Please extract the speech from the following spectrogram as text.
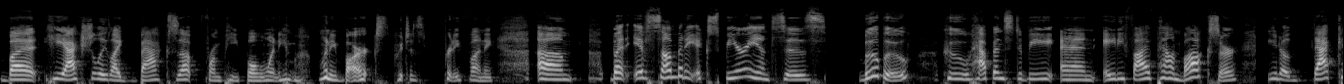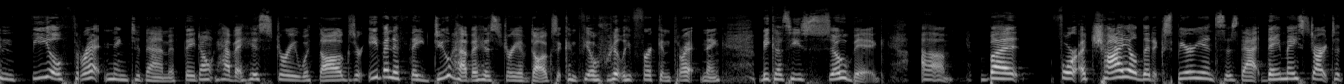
but he actually like backs up from people when he when he barks, which is pretty funny. Um, but if somebody experiences Boo Boo, who happens to be an 85 pound boxer, you know, that can feel threatening to them if they don't have a history with dogs, or even if they do have a history of dogs, it can feel really freaking threatening because he's so big. Um, but for a child that experiences that, they may start to,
